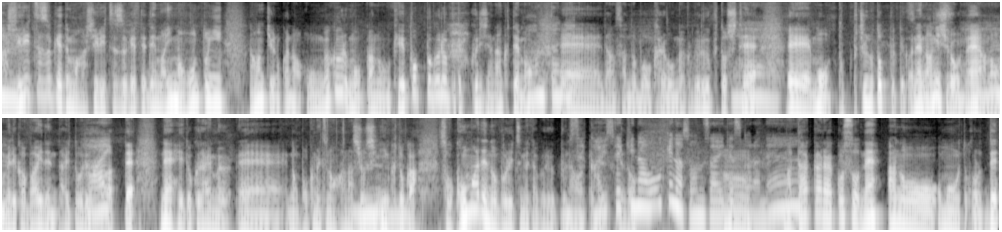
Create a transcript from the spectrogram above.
走り続けても走り続けてで、まあ、今本当になんていうのかな音楽グループもうあの k p o p グループってくくりじゃなくてもえーダンスボーカル音楽グループとして、ええーもうトップ中のトップっていうかねね。何しろねあのアメリカバイデン大統領と会って、ね、ヘイトクライム、えーの撲滅の話をしに行くとか、そこまで上り詰めたグループなわ世けですけど。界的な大きな存在ですからね。うん。まあ、だからこそね、あのー思うところで、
